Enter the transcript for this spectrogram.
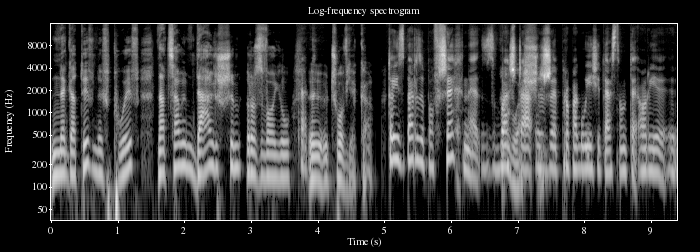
negatywny wpływ na całym dalszym rozwoju tak. Y, człowieka. To jest bardzo powszechne, zwłaszcza, no że propaguje się teraz tą teorię, y,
